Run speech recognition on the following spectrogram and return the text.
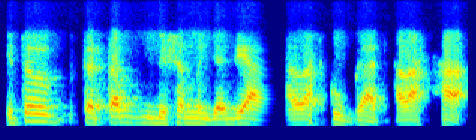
itu tetap bisa menjadi alat gugat, alat hak.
